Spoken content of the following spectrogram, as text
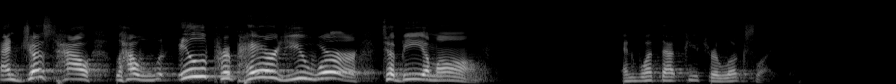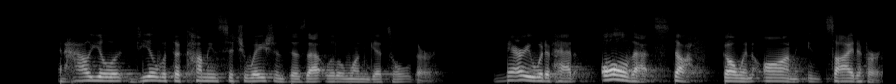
and just how, how ill prepared you were to be a mom and what that future looks like and how you'll deal with the coming situations as that little one gets older. Mary would have had all that stuff going on inside of her.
